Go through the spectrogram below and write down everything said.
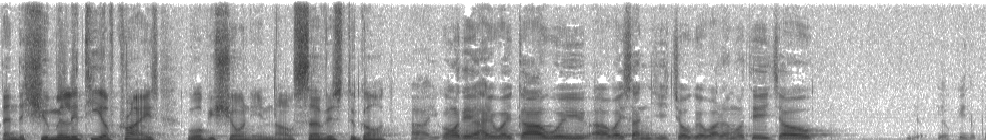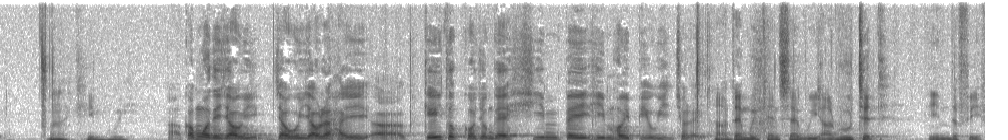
Then the humility of Christ will be shown in our service to God. 啊，如果我哋係為教會啊為神而做嘅話咧，我哋就有有幾多嘅？Uh, Kim Hui. 啊，咁我哋就就會有咧係誒基督嗰種嘅謙卑謙虛表現出嚟。Uh, then we can say we are rooted in the faith.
